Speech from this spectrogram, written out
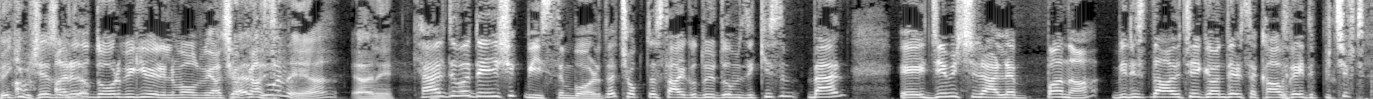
Peki bir şey söyleyeceğim. Arada doğru bilgi verelim olmuyor. Çok az. Keldiva ne ya? Yani Keldiva değişik bir isim bu arada. Çok da saygı duyduğumuz iki isim. Ben e, Cem İşçilerle bana birisi davetiye gönderirse kavga edip bir çift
